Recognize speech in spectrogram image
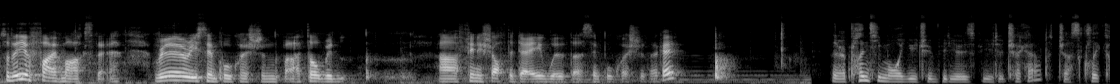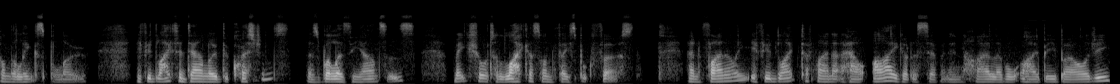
so there are five marks there. Very simple questions, but I thought we'd uh, finish off the day with a simple question. Okay. There are plenty more YouTube videos for you to check out, just click on the links below. If you'd like to download the questions, as well as the answers, make sure to like us on Facebook first. And finally, if you'd like to find out how I got a 7 in high level IB biology,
